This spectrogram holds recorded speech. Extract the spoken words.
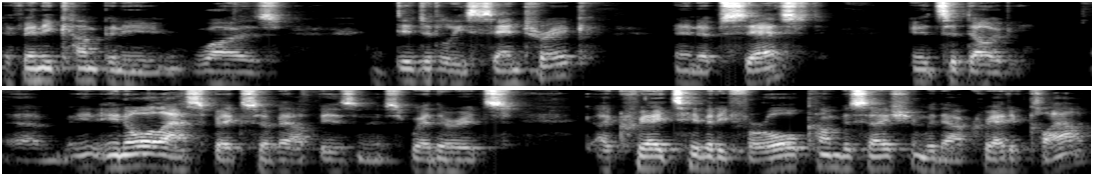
If any company was digitally centric and obsessed, it's Adobe um, in, in, all aspects of our business, whether it's a creativity for all conversation with our creative cloud,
